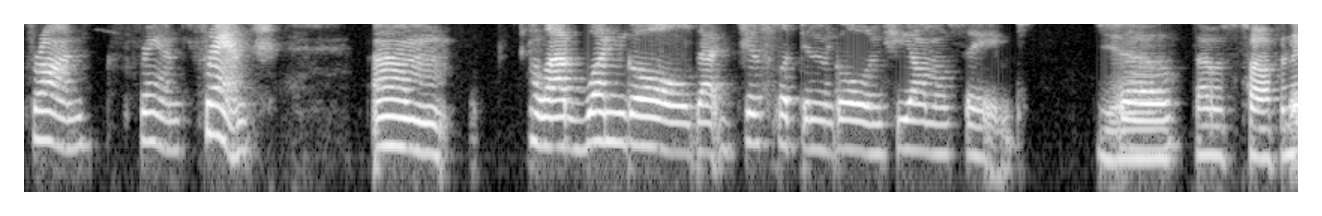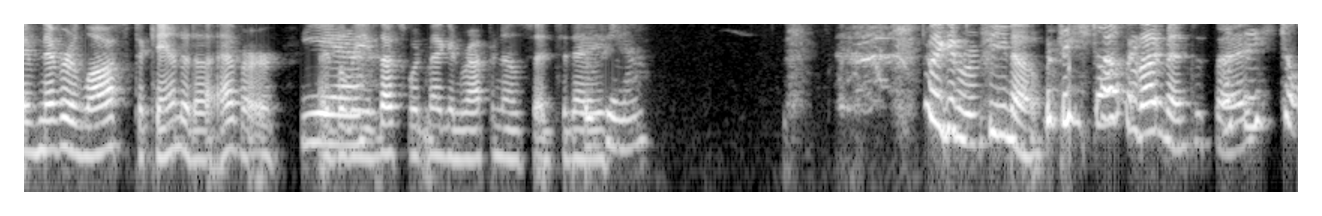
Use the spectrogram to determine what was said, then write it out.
Fran, Fran, Franch, um, allowed one goal that just slipped in the goal and she almost saved. Yeah, So that was tough. And they've never lost to Canada ever. yeah, I believe that's what Megan Rapinoe said today. Rapinoe. Megan Rapinoe. But they still That's what I meant to say. but they still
